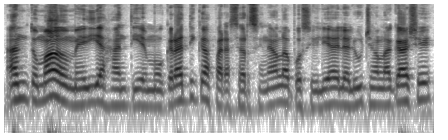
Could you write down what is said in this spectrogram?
han tomado medidas antidemocráticas para cercenar la posibilidad de la lucha en la calle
